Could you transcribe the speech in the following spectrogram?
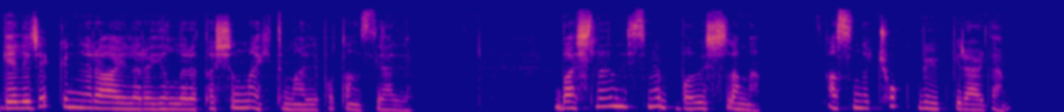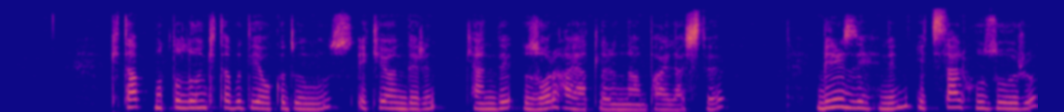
gelecek günlere, aylara, yıllara taşınma ihtimalli potansiyelli. Başlığın ismi bağışlama. Aslında çok büyük bir erdem. Kitap Mutluluğun Kitabı diye okuduğumuz iki önderin kendi zor hayatlarından paylaştığı bir zihnin içsel huzuru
